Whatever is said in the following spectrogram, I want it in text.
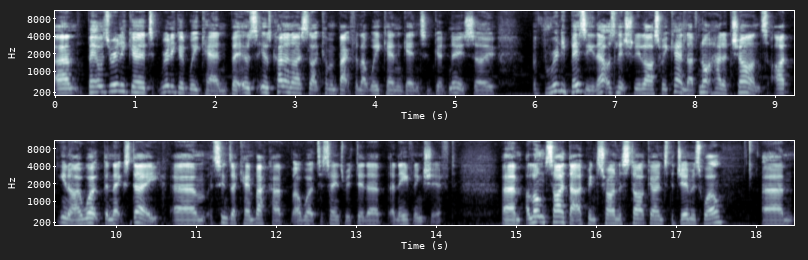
Um, but it was really good, really good weekend. But it was it was kind of nice, like coming back from that weekend and getting some good news. So really busy. That was literally last weekend. I've not had a chance. I you know I worked the next day. Um, as soon as I came back, I, I worked at Sainsbury's, did a, an evening shift. Um, alongside that, I've been trying to start going to the gym as well. Um,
